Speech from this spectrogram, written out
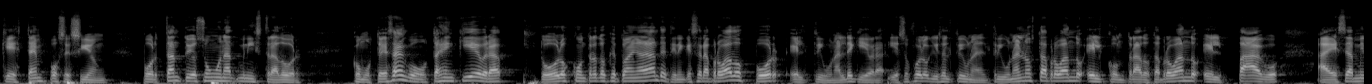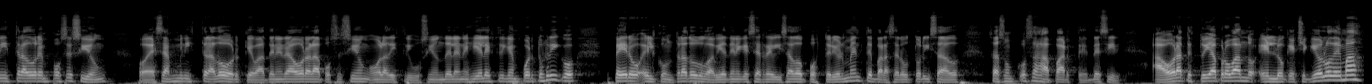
que está en posesión. Por tanto, yo soy un administrador. Como ustedes saben, como estás en quiebra, todos los contratos que toman adelante tienen que ser aprobados por el tribunal de quiebra. Y eso fue lo que hizo el tribunal. El tribunal no está aprobando el contrato, está aprobando el pago a ese administrador en posesión o a ese administrador que va a tener ahora la posesión o la distribución de la energía eléctrica en Puerto Rico, pero el contrato todavía tiene que ser revisado posteriormente para ser autorizado. O sea, son cosas aparte. Es decir, ahora te estoy aprobando en lo que chequeo lo demás,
